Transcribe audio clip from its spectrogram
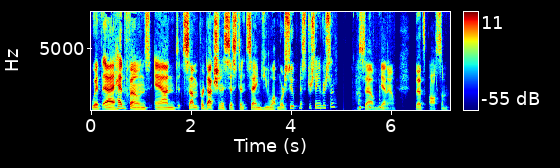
with uh, headphones and some production assistant saying, Do you want more soup, Mr. Sanderson? So, you know. That's awesome.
